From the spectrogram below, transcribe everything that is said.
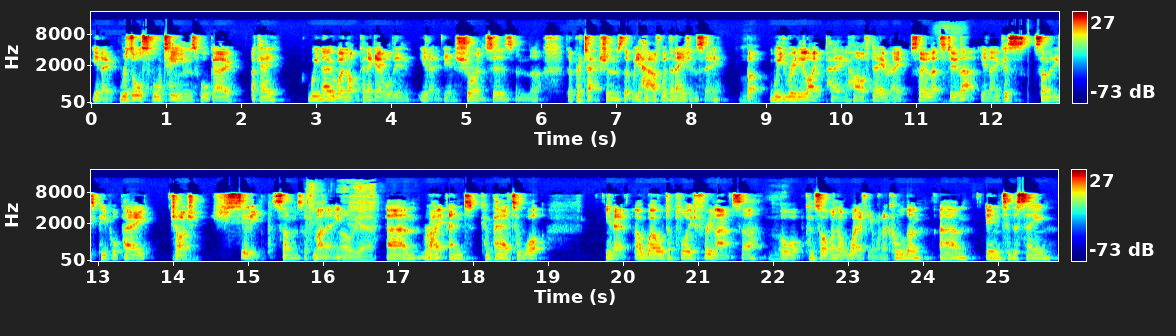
you know, resourceful teams will go, okay, we know we're not going to get all the you know the insurances and the the protections that we have with an agency mm. but we really like paying half day rate so let's do that you know because some of these people pay charge silly sums of money oh yeah um, right and compared to what you know a well deployed freelancer mm. or consultant or whatever you want to call them um, into the same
